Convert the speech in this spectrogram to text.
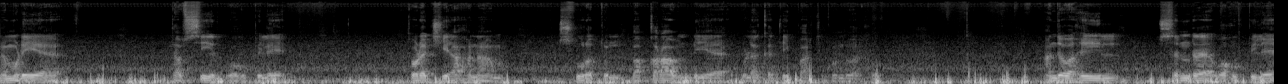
நம்முடைய தப்சீர் வகுப்பிலே தொடர்ச்சியாக நாம் சூரத்துல் பக்ராவினுடைய விளக்கத்தை பார்த்து கொண்டு வருகிறோம். அந்த வகையில் சென்ற வகுப்பிலே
